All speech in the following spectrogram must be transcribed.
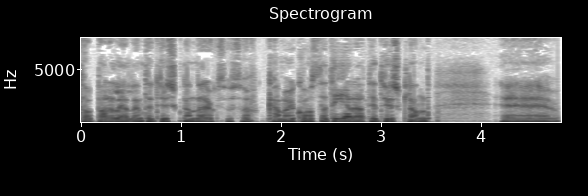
ta parallellen till Tyskland där också så kan man ju konstatera att i Tyskland eh,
